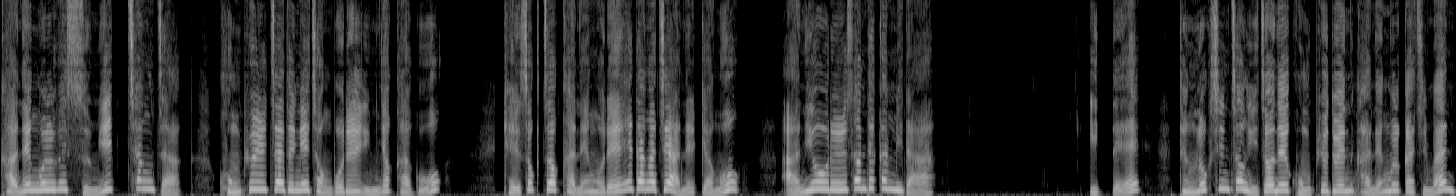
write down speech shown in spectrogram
간행물 횟수 및 창작, 공표일자 등의 정보를 입력하고 계속적 간행물에 해당하지 않을 경우 아니오를 선택합니다. 이때 등록 신청 이전에 공표된 간행물까지만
